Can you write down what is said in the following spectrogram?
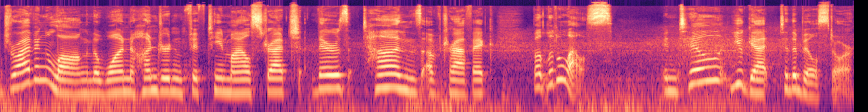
Driving along the 115 mile stretch, there's tons of traffic, but little else. Until you get to the Bill store.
